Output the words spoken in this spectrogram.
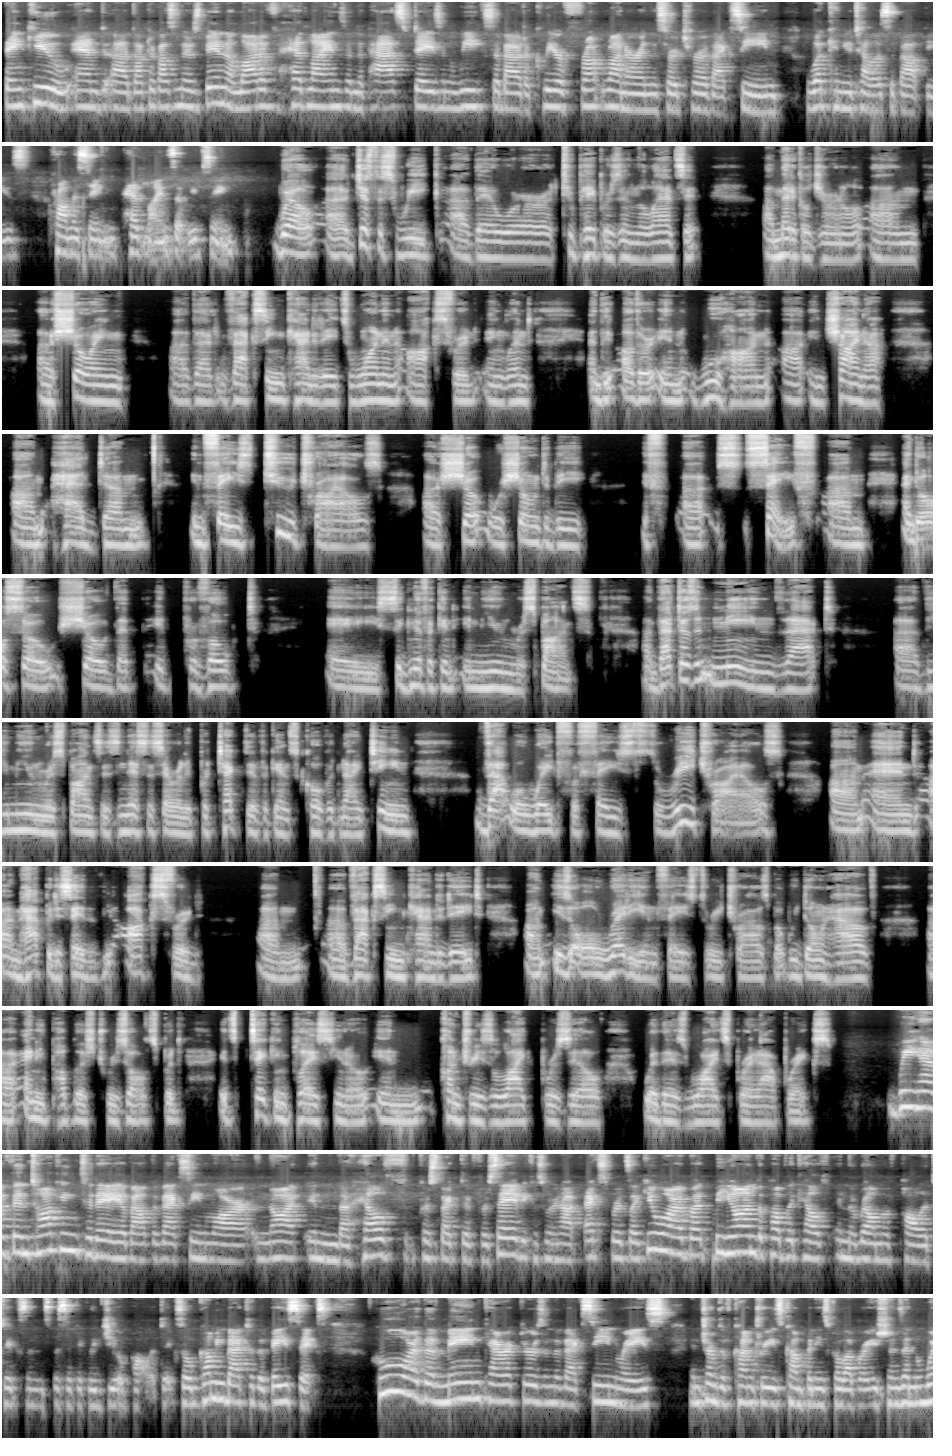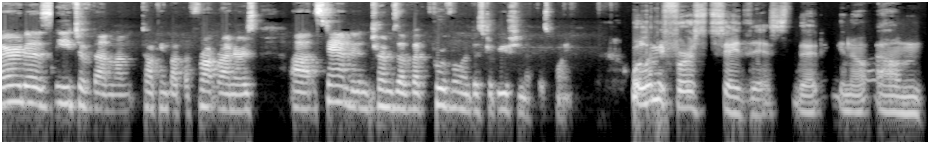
Thank you. And uh, Dr. Gostin, there's been a lot of headlines in the past days and weeks about a clear front runner in the search for a vaccine. What can you tell us about these promising headlines that we've seen? Well, uh, just this week, uh, there were two papers in the Lancet a medical journal um, uh, showing uh, that vaccine candidates, one in Oxford, England, and the other in Wuhan, uh, in China, um, had um, in phase two trials uh, show, were shown to be if, uh, safe um, and also showed that it provoked a significant immune response. Uh, that doesn't mean that uh, the immune response is necessarily protective against COVID 19. That will wait for phase three trials. Um, and I'm happy to say that the Oxford um, uh, vaccine candidate um, is already in phase three trials, but we don't have uh, any published results. But it's taking place, you know, in countries like Brazil where there's widespread outbreaks. We have been talking today about the vaccine war, not in the health perspective per se, because we're not experts like you are, but beyond the public health in the realm of politics and specifically geopolitics. So, coming back to the basics, who are the main characters in the vaccine race in terms of countries, companies, collaborations, and where does each of them, I'm talking about the front runners, uh, stand in terms of approval and distribution at this point? Well, let me first say this that, you know, um,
